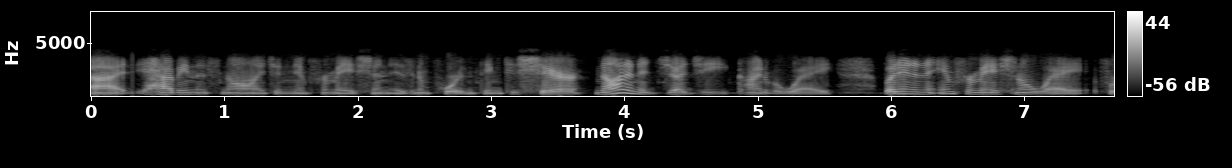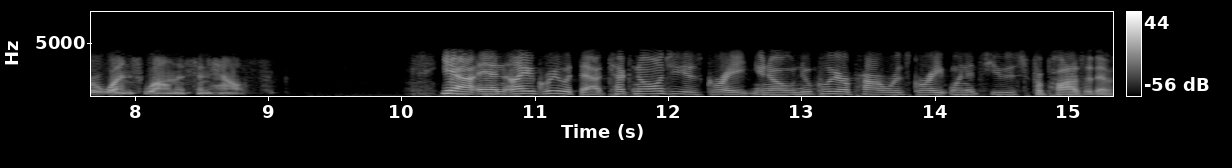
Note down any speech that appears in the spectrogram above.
uh, having this knowledge and information is an important thing to share, not in a judgy kind of a way, but in an informational way for one's wellness and health. Yeah, and I agree with that. Technology is great. You know, nuclear power is great when it's used for positive.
